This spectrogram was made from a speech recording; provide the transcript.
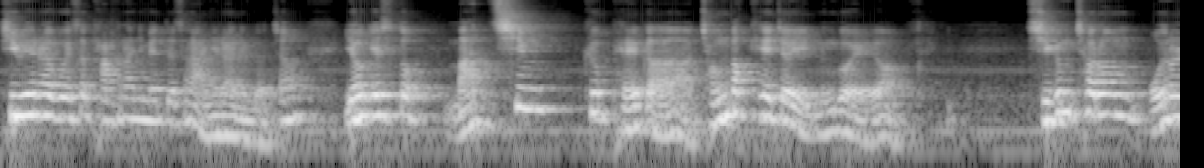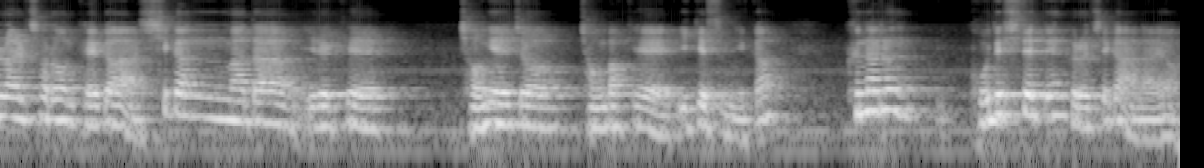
기회라고 해서 다 하나님의 뜻은 아니라는 거죠. 여기에서도 마침 그 배가 정박해져 있는 거예요. 지금처럼 오늘날처럼 배가 시간마다 이렇게 정해져 정박해 있겠습니까? 그날은 고대 시대 때는 그렇지가 않아요.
